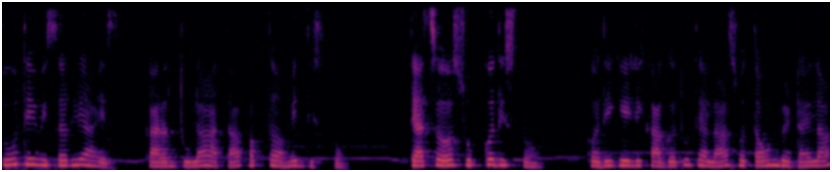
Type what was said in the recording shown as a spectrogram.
तू ते विसरली आहेस कारण तुला आता फक्त अमित दिसतो. त्याचं सुख दिसतं. कधी गेली का गं तू त्याला स्वतःहून भेटायला?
